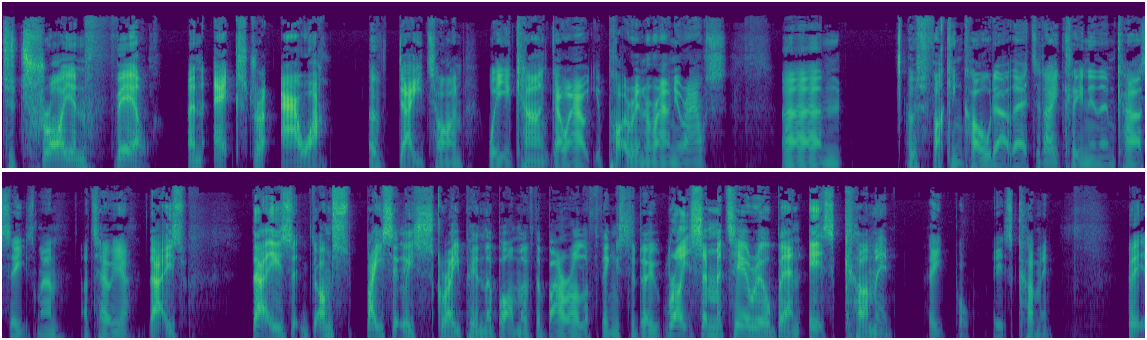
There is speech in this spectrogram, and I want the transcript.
to try and fill an extra hour of daytime where you can't go out, you're pottering around your house. Um, it was fucking cold out there today cleaning them car seats, man. I tell you, that is that is, I'm basically scraping the bottom of the barrel of things to do. Write some material, Ben. It's coming, people. It's coming. But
